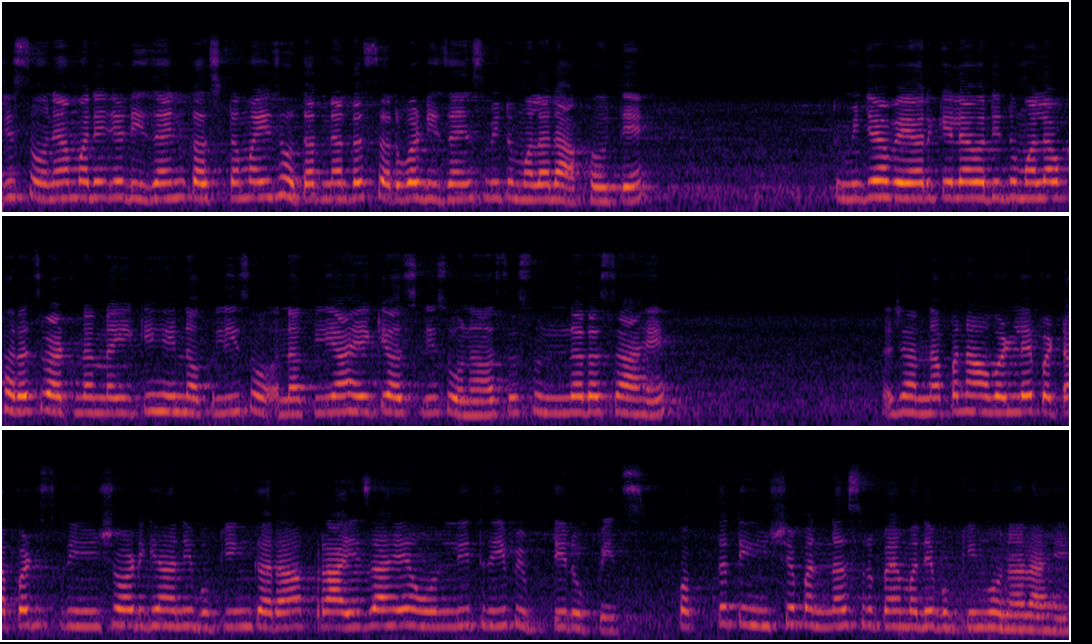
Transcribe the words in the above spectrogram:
जी सोन्यामध्ये जे डिझाईन कस्टमाइज होतात ना तर सर्व डिझाईन्स मी तुम्हाला दाखवते. तुम्ही जेव्हा वेअर केल्यावरती तुम्हाला खरंच वाटणार नाही की हे नकली सो नकली आहे की असली सोनं? असं सुंदर असं आहे. तर ज्यांना पण आवडलं आहे पटापट स्क्रीनशॉट घ्या आणि बुकिंग करा. प्राईज आहे ओन्ली थ्री फिफ्टी रुपीज फक्त तीनशे पन्नास रुपयामध्ये बुकिंग होणार आहे.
